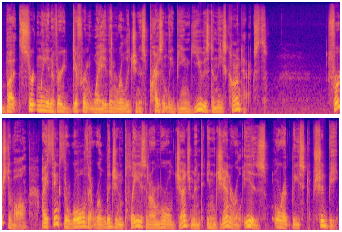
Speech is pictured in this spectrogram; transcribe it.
but certainly in a very different way than religion is presently being used in these contexts. First of all, I think the role that religion plays in our moral judgment in general is, or at least should be,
